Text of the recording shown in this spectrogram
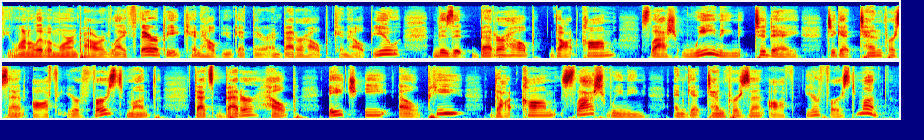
if you want to live a more empowered life, therapy can help you get there and BetterHelp can help you. Visit betterhelp.com slash weaning today to get 10% off your first month. That's betterhelp, H-E-L-P dot com slash weaning and get 10% off your first month.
